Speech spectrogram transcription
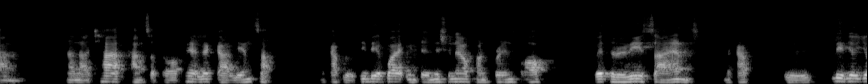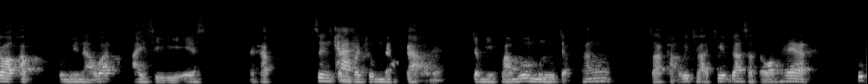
าร นานาชาติทางสัตวแพทย์และการเลี้ยงสัตว์นะครับหรือที่เรียกว่า International Conference of Veterinary Science นะครับหรือเรียกย่อๆครับคุณวีนาว่า ICVS นะครับซึ่งการค่ะประชุมดังกล่าวเนี่ยจะมีความร่วมมือจากทั้งสาขาวิชาชีพด้านสัตวแพทย์ ทุก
